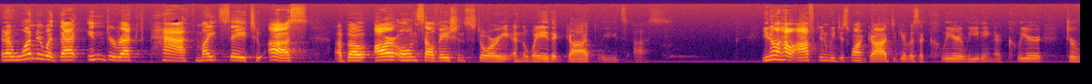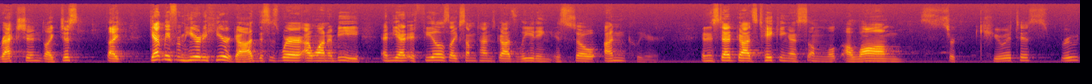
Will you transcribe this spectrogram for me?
And I wonder what that indirect path might say to us about our own salvation story and the way that God leads. You know how often we just want God to give us a clear leading, a clear direction? Like, just like, get me from here to here, God. This is where I want to be. And yet it feels like sometimes God's leading is so unclear. And instead, God's taking us on, a long, circuitous route,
